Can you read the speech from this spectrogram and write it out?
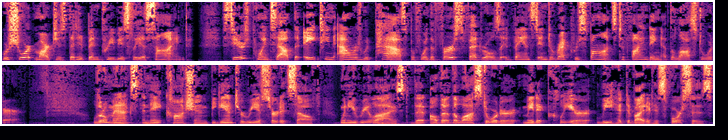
were short marches that had been previously assigned. Sears points out that 18 hours would pass before the first Federals advanced in direct response to finding of the lost order. Little Mac's innate caution began to reassert itself when he realized that although the lost order made it clear Lee had divided his forces,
